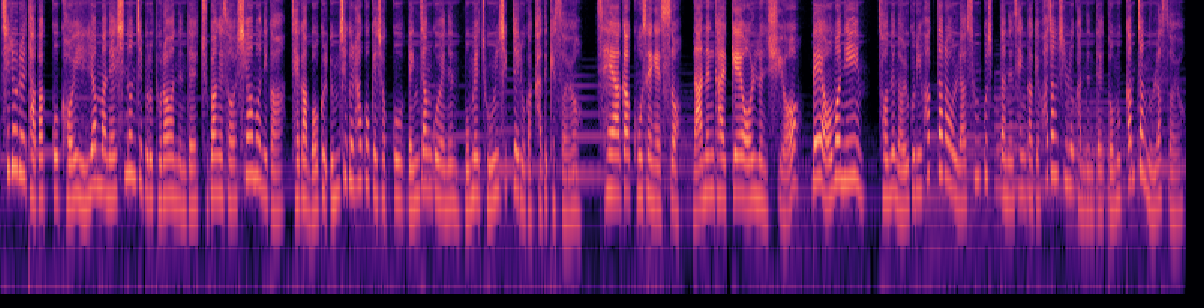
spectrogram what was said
치료를 다 받고 거의 1년 만에 신혼집으로 돌아왔는데 주방에서 시어머니가 제가 먹을 음식을 하고 계셨고 냉장고에는 몸에 좋은 식재료가 가득했어요. 세아가 고생했어. 나는 갈게 얼른 쉬어. 네, 어머님. 저는 얼굴이 확 달아올라 숨고 싶다는 생각에 화장실로 갔는데 너무 깜짝 놀랐어요.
